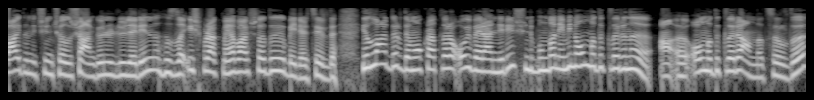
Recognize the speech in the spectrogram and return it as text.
Biden için çalışan gönüllülerin hızla iş bırakmaya başladığı belirtildi. Yıllardır demokratlara oy verenlerin şimdi bundan emin olmadıklarını e, olmadıkları anlatıldı.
